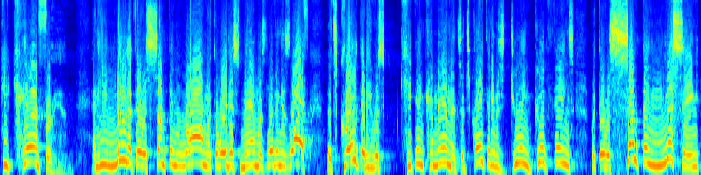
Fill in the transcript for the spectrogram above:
He cared for him. And he knew that there was something wrong with the way this man was living his life. It's great that he was keeping commandments. It's great that he was doing good things, but there was something missing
